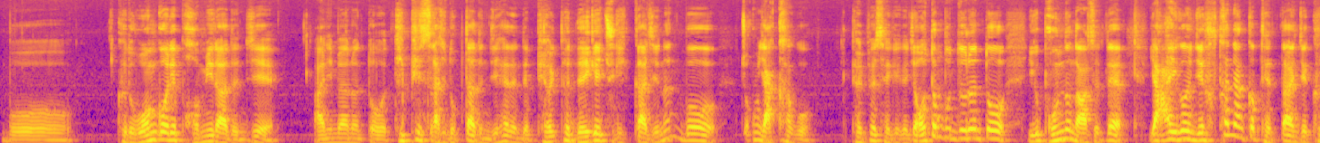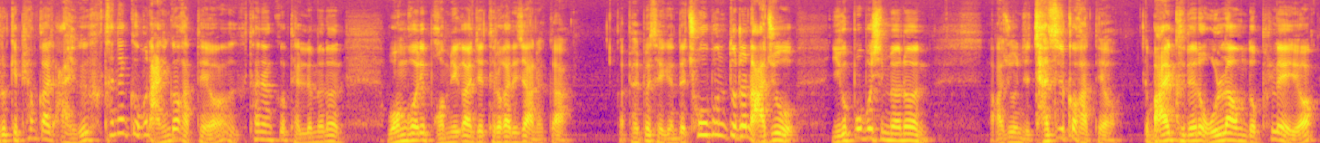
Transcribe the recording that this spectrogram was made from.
뭐 그래도 원거리 범위라든지 아니면은 또 같이 높다든지 해야 되는데 별표 네 개 주기까지는 뭐 조금 약하고 별표 세 개가 이제 어떤 분들은 또 이거 본능 나왔을 때 야 이거 이제 흑탄양급 됐다. 이제 그렇게 평가 아 이거 흑탄양급은 아닌 것 같아요. 흑탄양급 되려면은 원거리 범위가 이제 들어가야 되지 않을까. 그러니까 별표 세 개인데 초분들은 아주 이거 뽑으시면은 아주 이제 잘 쓸 것 같아요. 말 그대로 올라운더 플레이어.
